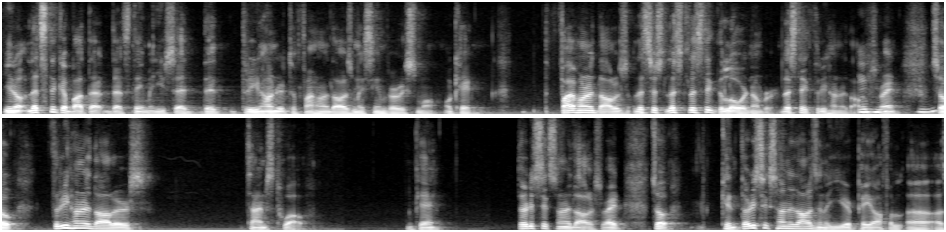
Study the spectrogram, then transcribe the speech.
You know let's think about that that statement. You said that 300 to 500 dollars may seem very small. Okay. 500 dollars let's just let's let's take the lower number. Let's take 300 dollars right? Mm-hmm. Mm-hmm. So 300 dollars times 12 okay. $3600 right? So can $3600 in a year pay off a, a,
